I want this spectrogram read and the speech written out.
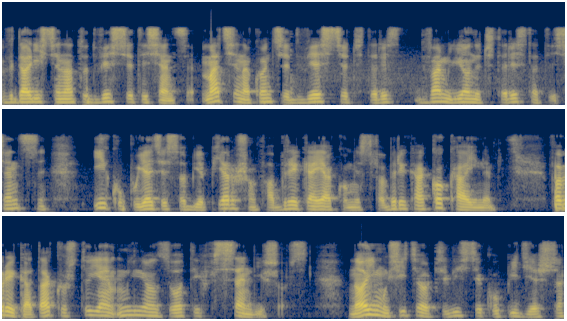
wydaliście na to 200 tysięcy. Macie na koncie 200, 400, 2 miliony 400 tysięcy i kupujecie sobie pierwszą fabrykę, jaką jest fabryka kokainy. Fabryka ta kosztuje milion złotych w Sandy Shores. No i musicie oczywiście kupić jeszcze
